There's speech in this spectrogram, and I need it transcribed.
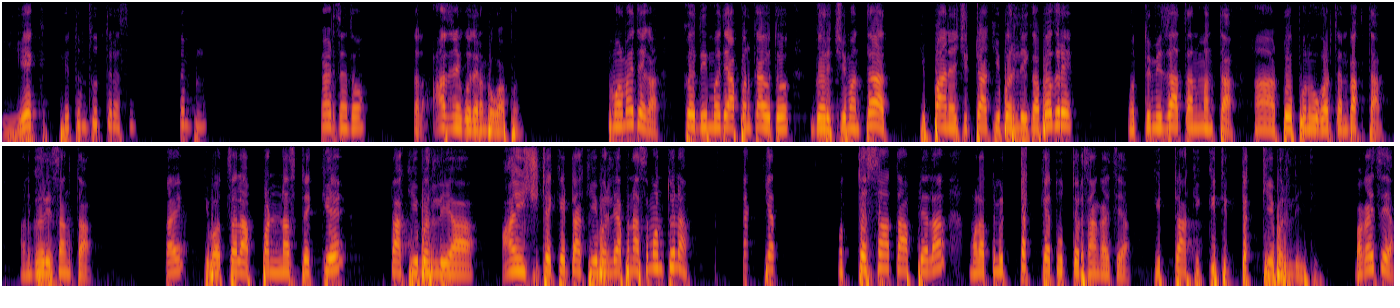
एक. हे तुमचं उत्तर असेल. संपलं. काय अडचण चला आज एक उदाहरण बघू आपण. तुम्हाला माहिती आहे का? कधी मध्ये आपण काय होतो? घरचे म्हणतात की पाण्याची टाकी भरली का बघ रे? मग तुम्ही जाताना म्हणता हा टोपून उघडताना बघता आणि घरी सांगता. काय? की बा चला पन्नास टक्के टाकी भरली या ऐंशी टक्के टाकी भरली आपण असं म्हणतो ना टक्क्यात. मग तसं आता आपल्याला मला तुम्ही टक्क्यात उत्तर सांगायचं या की टाकी किती टक्के भरली ती. बघायचं या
